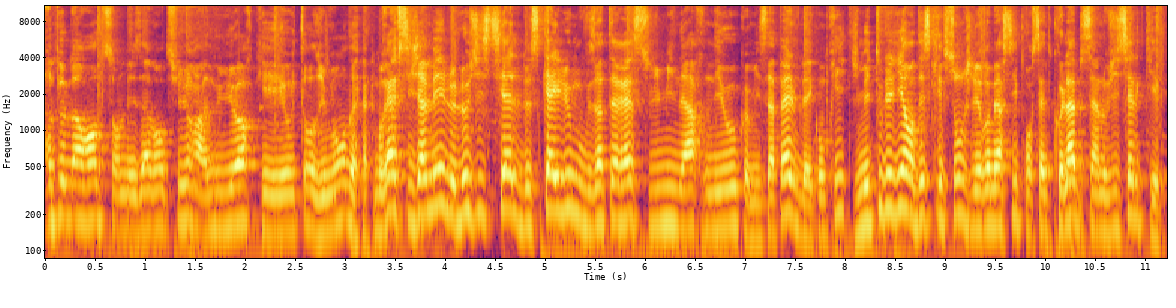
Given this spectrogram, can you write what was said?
un peu marrantes sur mes aventures à New York et autour du monde. Bref, si jamais le logiciel de Skyloom vous intéresse, Luminar Neo comme il s'appelle, vous l'avez compris, je mets tous les liens en description, je les remercie pour cette collab, c'est un logiciel qui est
